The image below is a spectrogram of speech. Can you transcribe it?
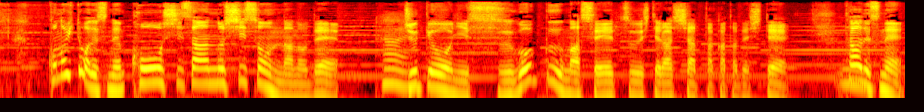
この人はですね、孔子さんの子孫なので、はい。儒教にすごく、まあ、精通してらっしゃった方でして、ただですね、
